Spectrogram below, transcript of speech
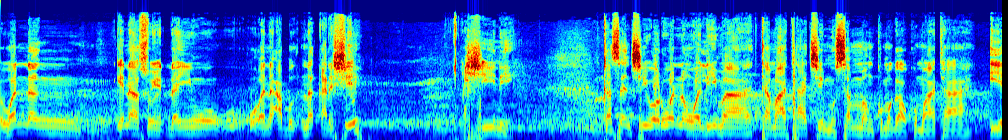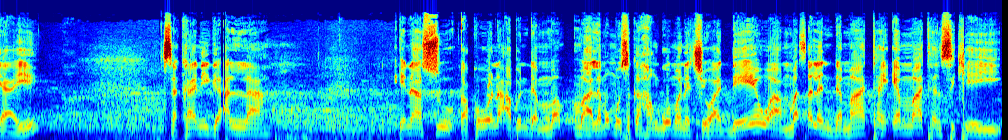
Wannan ina so in yi wani abu na ƙarshe shine kasancewar wannan walima ta mata ce musamman kuma ga kuma ta iyaye tsakani ga Allah ina so akwai wani abin da malamanmu suka hango mana cewa da yawa matsalan da matan 'yan matan suke yi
